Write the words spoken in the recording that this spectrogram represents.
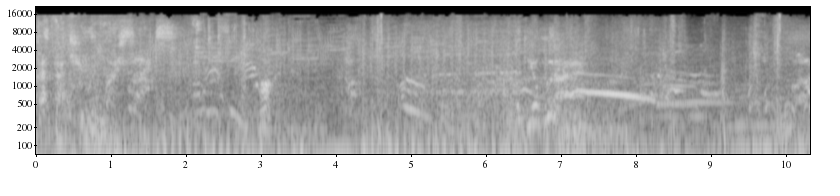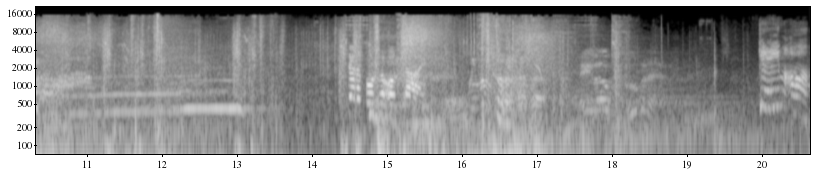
I've got you in my sights. Teleporter online. We move. Payload moving out. Game on.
